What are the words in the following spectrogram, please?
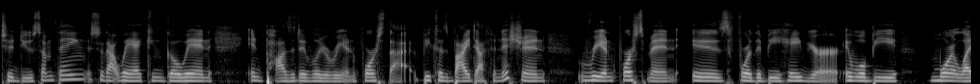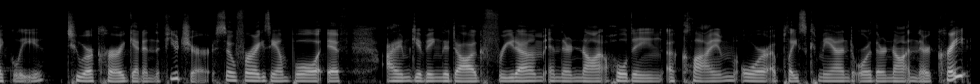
to do something so that way i can go in and positively reinforce that. Because by definition reinforcement is for the behavior. It will be more likely to occur again in the future. So, for example, if I'm giving the dog freedom and they're not holding a climb or a place command or they're not in their crate,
